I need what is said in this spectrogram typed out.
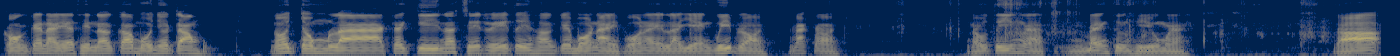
còn cái này thì nó có bộ nhớ trong. Nói chung là cái kia nó sẽ rẻ tiền hơn cái bộ này. Bộ này là dạng vip rồi, mắc rồi. Nổi tiếng mà, bán thương hiệu mà. Đó,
